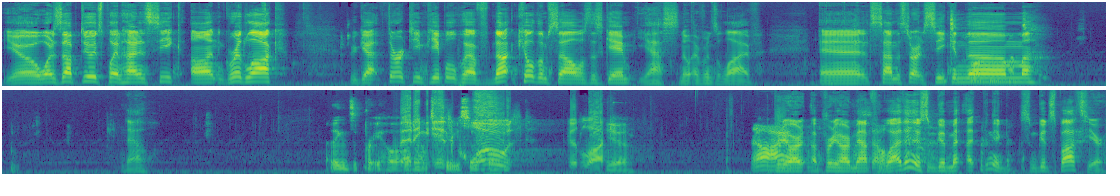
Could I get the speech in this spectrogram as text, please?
Yo, what is up, dudes? Playing hide and seek on Gridlock. We got 13 people who have not killed themselves this game. Yes, no, everyone's alive. And it's time to start seeking them now. I think it's a pretty hard Betting map to is do so closed. Good luck. Yeah. No, I Pretty hard, a pretty hard map for myself. well, I think there's some good. I think there's some good spots here,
